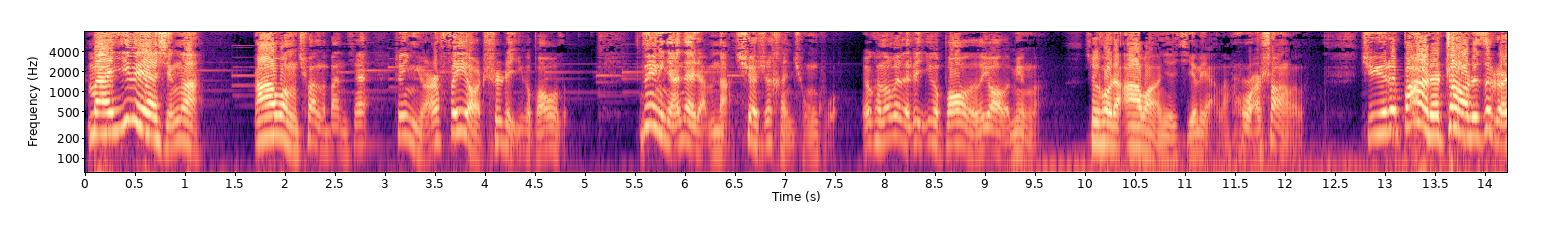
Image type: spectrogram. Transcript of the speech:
买一个也行啊。”阿旺劝了半天，这女儿非要吃这一个包子。那个年代人们呢，确实很穷苦，有可能为了这一个包子都要了命啊。最后这阿旺也急脸了，火上来了，举着巴掌照着自个儿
